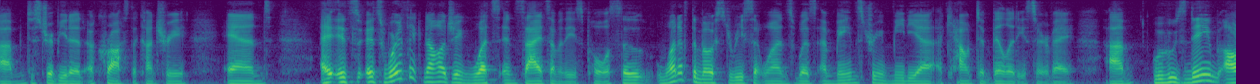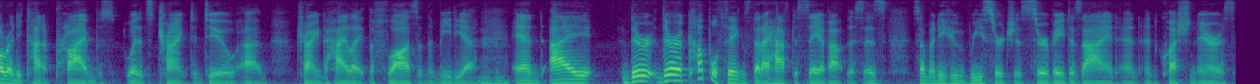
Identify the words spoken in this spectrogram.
um, distributed across the country, and it's it's worth acknowledging what's inside some of these polls. So one of the most recent ones was a mainstream media accountability survey, um, whose name already kind of primes what it's trying to do, um, trying to highlight the flaws in the media, and I there, there are a couple things that I have to say about this as somebody who researches survey design and, and questionnaires.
